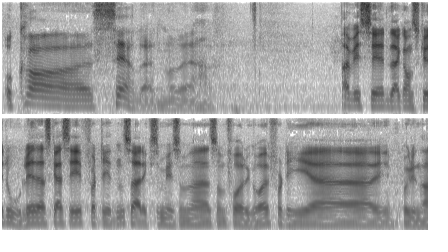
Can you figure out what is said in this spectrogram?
Og hva ser dere når dere er her? Nei, vi ser Det er ganske rolig det skal jeg si. For tiden så er det ikke så mye som, som foregår. fordi eh, Pga.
